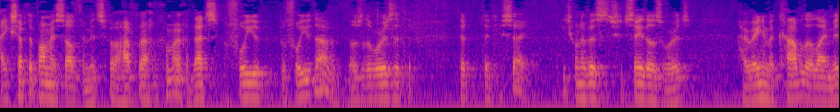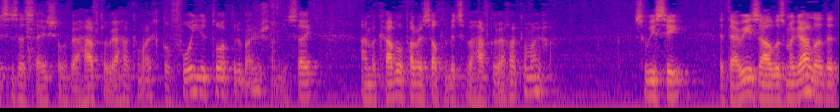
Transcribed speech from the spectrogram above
I accept upon myself the mitzvah That's before you before you daven. Those are the words that, that that you say. Each one of us should say those words. Before you talk to the Baruch you say I'm a kabbalah part of myself the mitzvah hafkarecha kamoicha. So we see that the Arizal was Magala that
